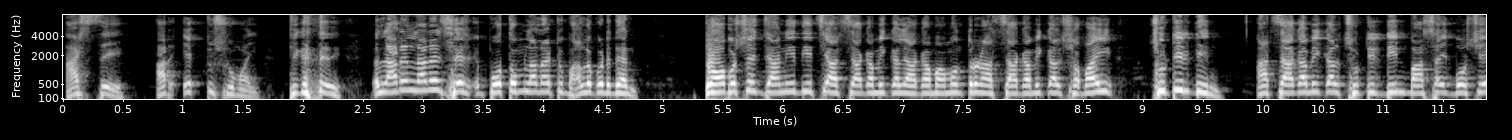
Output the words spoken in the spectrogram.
আসছে। আর একটু সময়, ঠিক আছে? লাড়েন লাড়েন শেষ, প্রথম লাড়া একটু ভালো করে দেন। তো অবশ্যই জানিয়ে দিচ্ছি আজকে আগামীকালে আগাম আমন্ত্রণ আসছে আগামীকাল সবাই ছুটির দিন। আজকে আগামীকাল ছুটির দিন, বাসায় বসে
